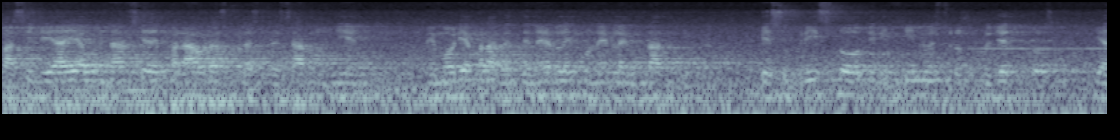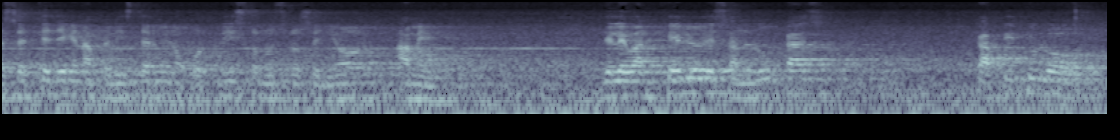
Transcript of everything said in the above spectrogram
facilidad y abundancia de palabras para expresarnos bien, memoria para retenerla y ponerla en práctica Jesucristo, dirigir nuestros proyectos y hacer que lleguen a feliz término por Cristo nuestro Señor. Amén. Del Evangelio de San Lucas, capítulo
